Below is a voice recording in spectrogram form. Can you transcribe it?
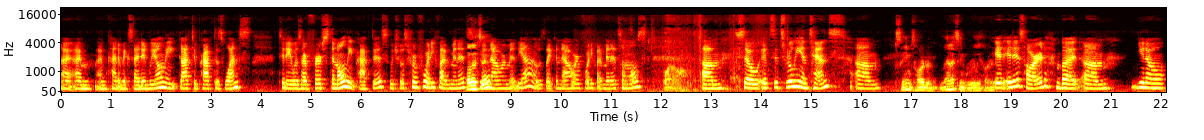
I, i'm i'm kind of excited we only got to practice once today was our first and only practice which was for 45 minutes Oh, that's to it? an hour yeah it was like an hour 45 minutes almost Wow. um so it's it's really intense um Seems harder. Man, that seemed really hard. it, it is hard, but um, you know,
